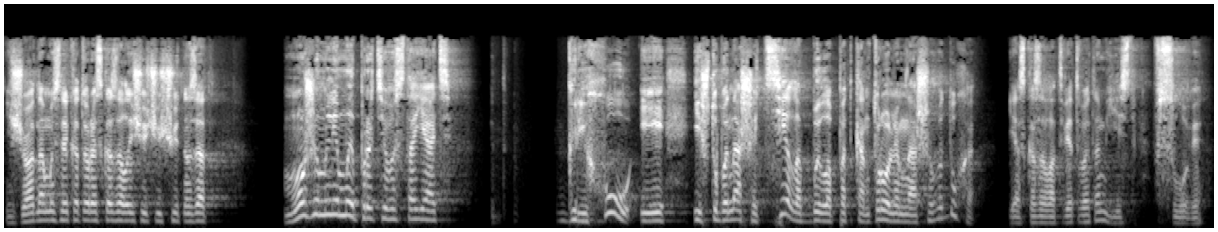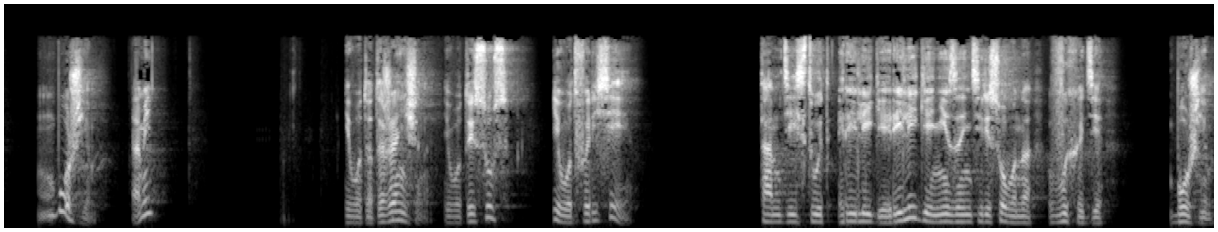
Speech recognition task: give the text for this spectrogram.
Еще одна мысль, которую я сказал еще чуть-чуть назад. Можем ли мы противостоять греху и, и чтобы наше тело было под контролем нашего духа? Я сказал, ответ в этом есть в Слове Божьем. Аминь. И вот эта женщина, и вот Иисус, и вот фарисеи. Там действует религия. Религия не заинтересована в выходе Божьем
